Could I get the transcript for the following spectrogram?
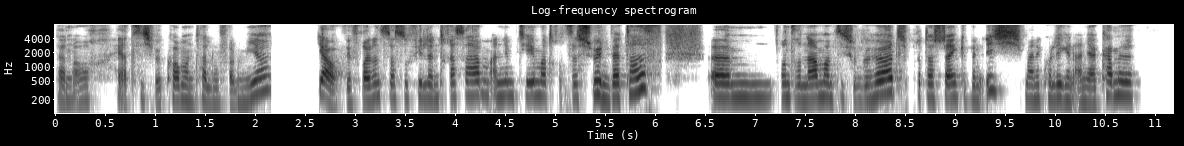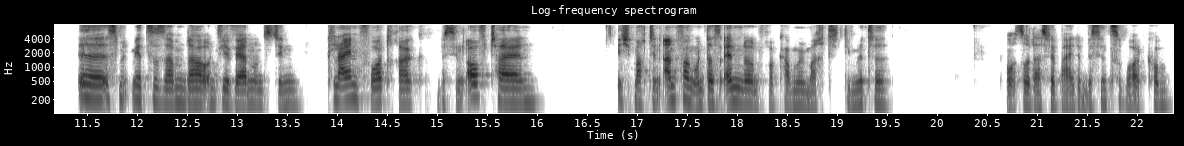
dann auch herzlich willkommen und hallo von mir. Ja, wir freuen uns, dass so viele Interesse haben an dem Thema, trotz des schönen Wetters. Ähm, unsere Namen haben Sie schon gehört. Britta Steinke bin ich, meine Kollegin Anja Kammel äh, ist mit mir zusammen da und wir werden uns den kleinen Vortrag ein bisschen aufteilen. Ich mache den Anfang und das Ende und Frau Kammel macht die Mitte, so dass wir beide ein bisschen zu Wort kommen.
